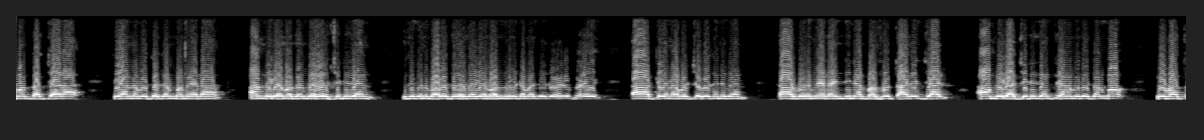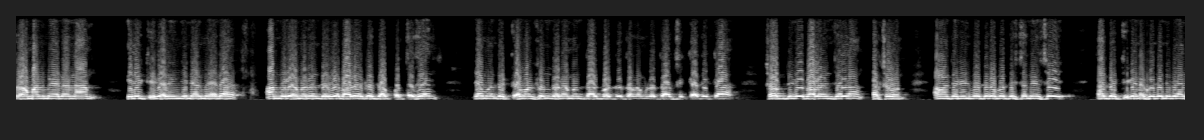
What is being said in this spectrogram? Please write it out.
এমন তার চেহারা তিরানব্বইতে জন্ম মেয়েরা আমেরিকার মতন দেশের সিটিজেন যদি কোনো ভালো ছেলে থাকে বন্ধ মিডিয়ার মাধ্যমে যোগাযোগ করে তার ঠিকানা অবশ্যই খুঁজে নেবেন। তারপরে মেয়েরা ইঞ্জিনিয়ার পাসপোর্ট চার ইঞ্চি হাইট, আমেরিকার সিটিজেন তিরানব্বইতে জন্ম। রুফাত রহমান মেয়েটার নাম ইলেকট্রিক্যাল ইঞ্জিনিয়ার মেয়েরা আমেরিকার মতন দেশে ভালো একটা জব করতেছেন, যেমন দেখতে এমন সুন্দর, এমন তার নম্রতা শিক্ষা দীক্ষা, সব দিকে ভালো ইনশাল্লাহ আসুন, আমাদের নির্বাচিত প্রতিষ্ঠানে এসে তাদের ঠিকানা খুঁজে নেবেন।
